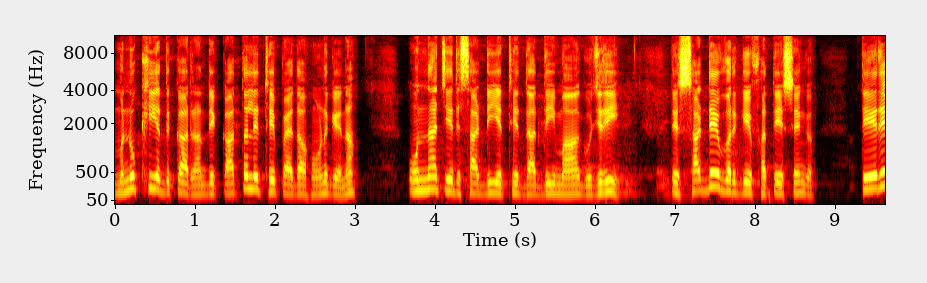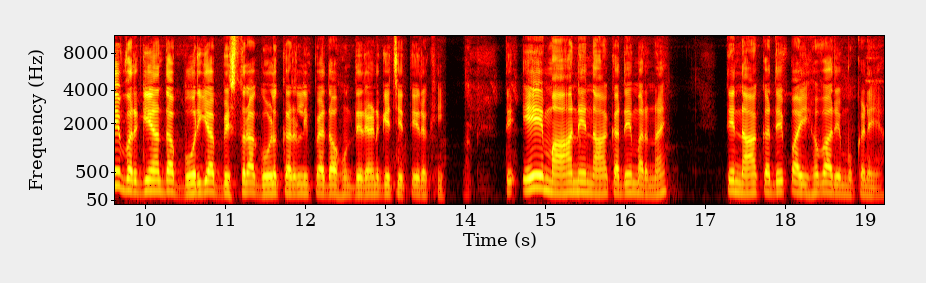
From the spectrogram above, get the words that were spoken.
ਮਨੁੱਖੀ ਅਧਿਕਾਰਾਂ ਦੇ ਕਾਤਲ ਇੱਥੇ ਪੈਦਾ ਹੋਣਗੇ ਨਾ ਉਹਨਾਂ ਚਿਰ ਸਾਡੀ ਇੱਥੇ ਦਾਦੀ ਮਾਂ ਗੁਜਰੀ ਤੇ ਸਾਡੇ ਵਰਗੇ ਫਤਿਹ ਸਿੰਘ ਤੇਰੇ ਵਰਗਿਆਂ ਦਾ ਬੋਰੀਆ ਬਿਸਤਰਾ ਗੋਲ ਕਰਨ ਲਈ ਪੈਦਾ ਹੁੰਦੇ ਰਹਿਣਗੇ ਚੇਤੇ ਰੱਖੀ। ਤੇ ਇਹ ਮਾਂ ਨੇ ਨਾ ਕਦੇ ਮਰਨਾ ਹੈ ਤੇ ਨਾ ਕਦੇ ਭਾਈ ਹਵਾਰੇ ਮੁਕਣੇ ਆ।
